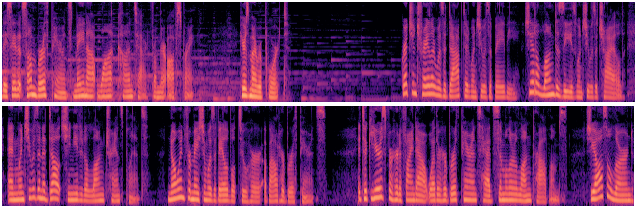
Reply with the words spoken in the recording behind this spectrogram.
they say that some birth parents may not want contact from their offspring. Here's my report. Gretchen Trailer was adopted when she was a baby. She had a lung disease when she was a child, and when she was an adult, she needed a lung transplant. No information was available to her about her birth parents. It took years for her to find out whether her birth parents had similar lung problems. She also learned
